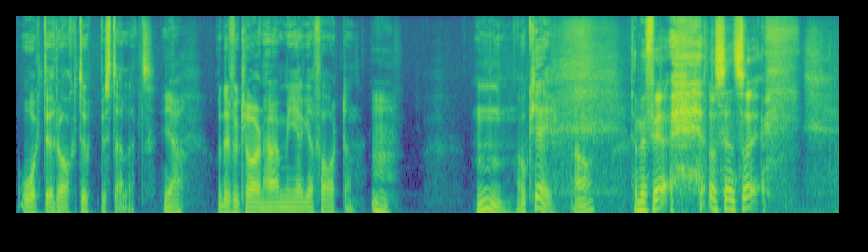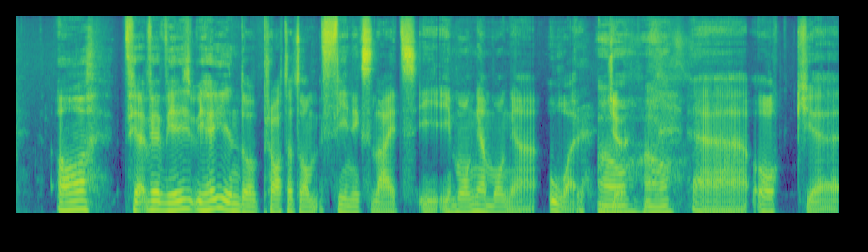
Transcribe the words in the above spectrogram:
åkte rakt upp istället. ja. Och det förklarar den här megafarten. Mm. Mm, okej. Ja. Ja, men för jag, och sen så, ja, för jag, vi, vi, vi har ju ändå pratat om Phoenix Lights i, i många, många år. ju. Ja, ja. Eh, och eh,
